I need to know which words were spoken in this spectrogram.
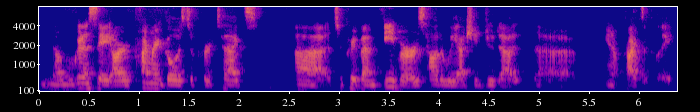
you know, we're going to say our primary goal is to protect, uh, to prevent fevers. How do we actually do that, uh, you know, practically?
